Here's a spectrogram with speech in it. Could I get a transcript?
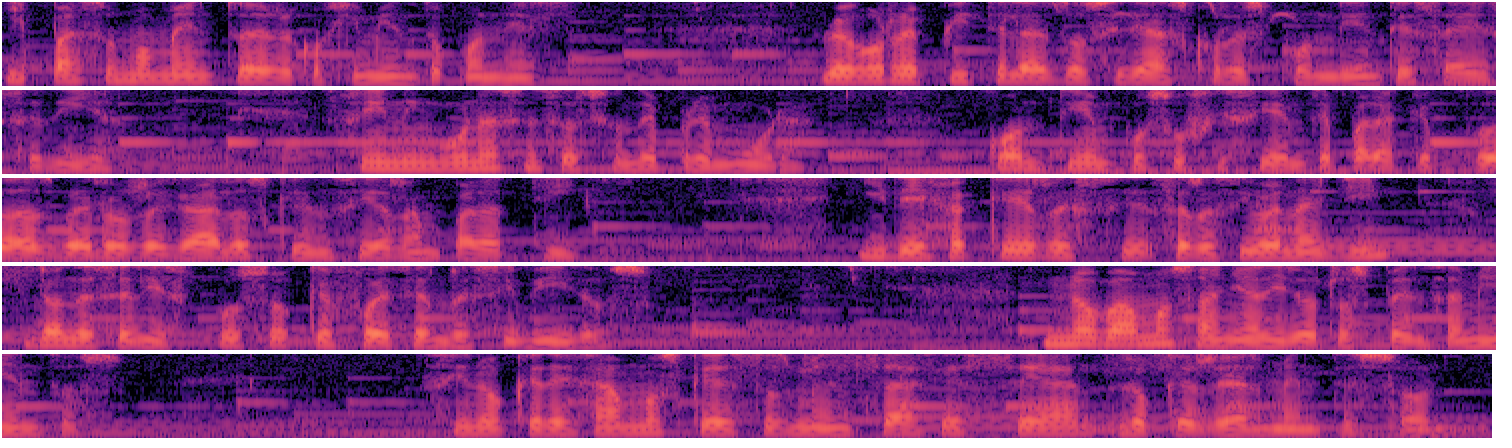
y pasa un momento de recogimiento con él. Luego repite las dos ideas correspondientes a ese día sin ninguna sensación de premura, con tiempo suficiente para que puedas ver los regalos que encierran para ti, y deja que se reciban allí donde se dispuso que fuesen recibidos. No vamos a añadir otros pensamientos, sino que dejamos que estos mensajes sean lo que realmente son.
